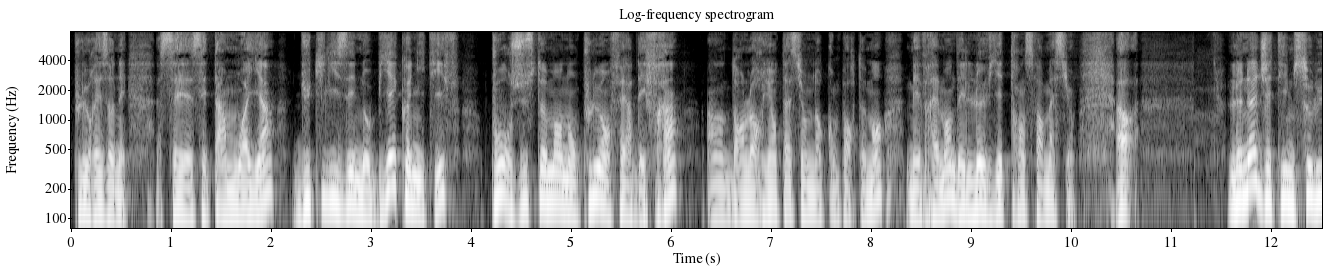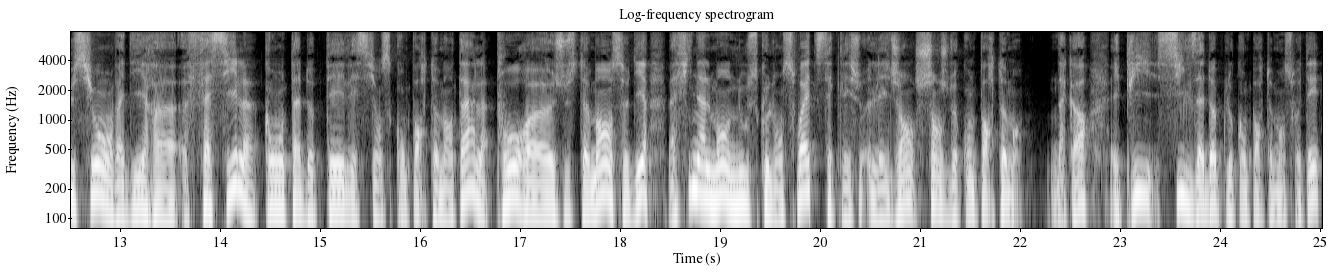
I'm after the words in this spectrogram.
plus raisonnés. C'est un moyen d'utiliser nos biais cognitifs pour justement non plus en faire des freins, Hein, dans l'orientation de nos comportements, mais vraiment des leviers de transformation. Alors, le nudge était une solution, on va dire, euh, facile qu'ont adopté les sciences comportementales pour euh, justement se dire, bah, finalement, nous, ce que l'on souhaite, c'est que les, gens changent de comportement. D'accord? Et puis, s'ils adoptent le comportement souhaité,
